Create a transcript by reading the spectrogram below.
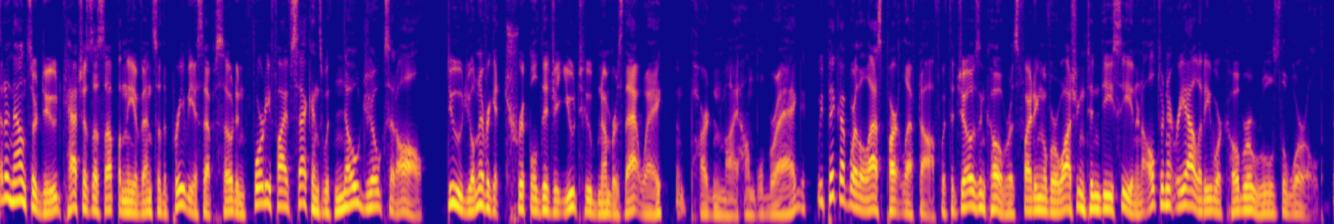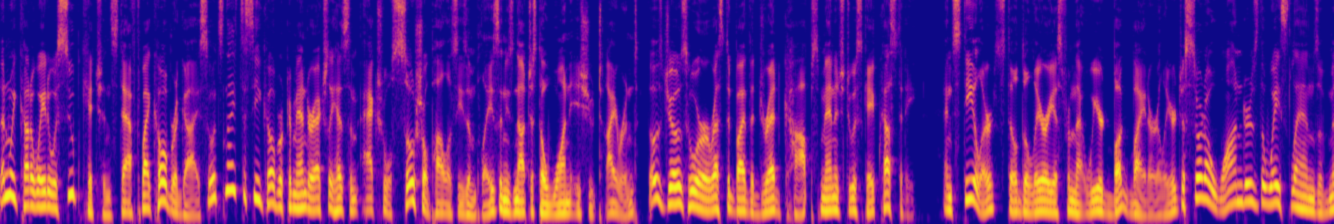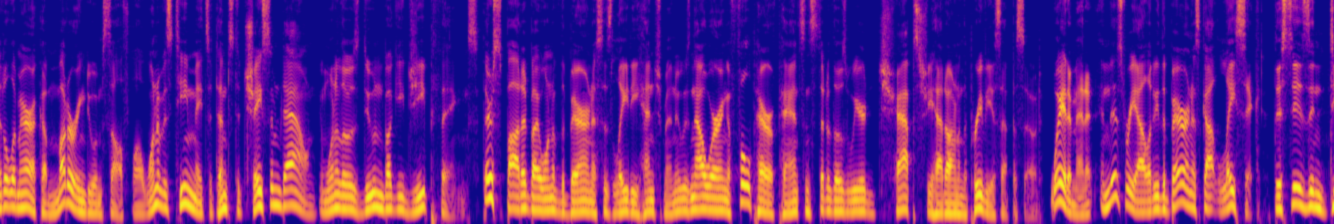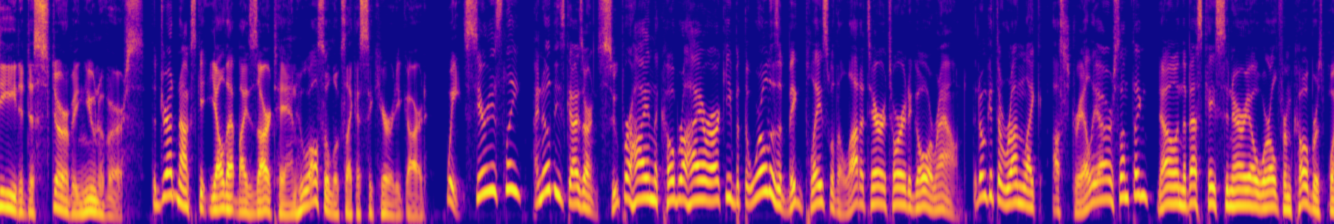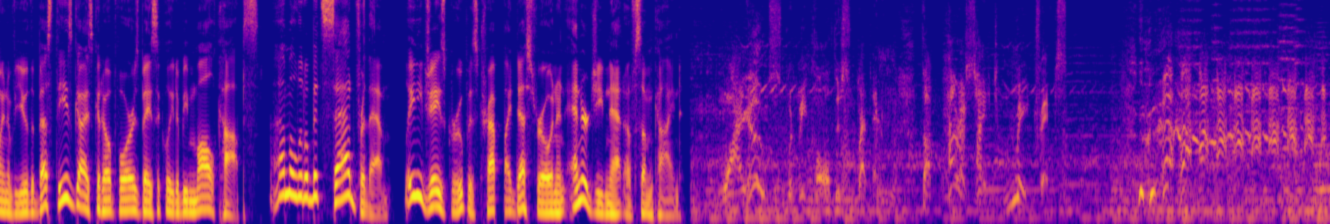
That announcer dude catches us up on the events of the previous episode in 45 seconds with no jokes at all. Dude, you'll never get triple digit YouTube numbers that way. Pardon my humble brag. We pick up where the last part left off, with the Joes and Cobras fighting over Washington, D.C. in an alternate reality where Cobra rules the world. Then we cut away to a soup kitchen staffed by Cobra guys, so it's nice to see Cobra Commander actually has some actual social policies in place and he's not just a one issue tyrant. Those Joes who were arrested by the Dread cops managed to escape custody. And Steeler, still delirious from that weird bug bite earlier, just sort of wanders the wastelands of middle America, muttering to himself while one of his teammates attempts to chase him down in one of those dune buggy jeep things. They're spotted by one of the Baroness's lady henchmen, who is now wearing a full pair of pants instead of those weird chaps she had on in the previous episode. Wait a minute, in this reality, the Baroness got LASIK. This is indeed a disturbing universe. The Dreadnoks get yelled at by Zartan, who also looks like a security guard. Wait, seriously? I know these guys aren't super high in the Cobra hierarchy, but the world is a big place with a lot of territory to go around. They don't get to run like Australia or something? No, in the best case scenario world from Cobra's point of view, the best these guys could hope for is basically to be mall cops. I'm a little bit sad for them. Lady Jaye's group is trapped by Destro in an energy net of some kind. Why else would we call this weapon the Parasite Matrix?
